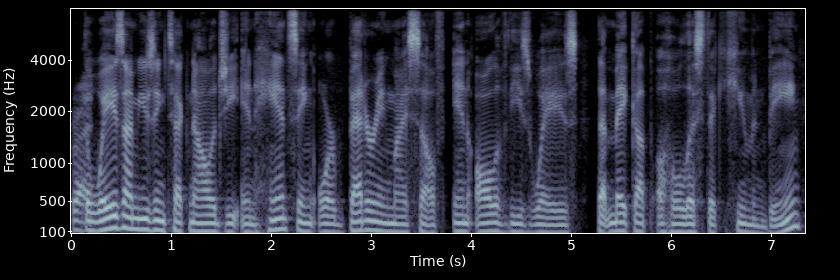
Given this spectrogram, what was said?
right the ways I'm using technology enhancing or bettering myself in all of these ways that make up a holistic human being?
